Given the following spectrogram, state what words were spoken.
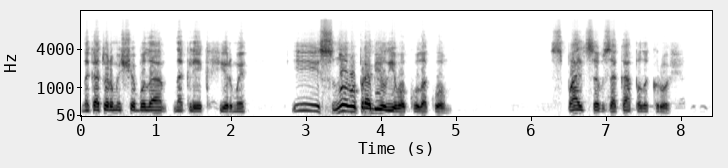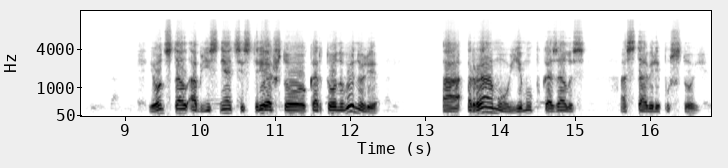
на котором еще была наклейка фирмы, и снова пробил его кулаком. С пальцев закапала кровь. И он стал объяснять сестре, что картон вынули, а раму, ему показалось, оставили пустой.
